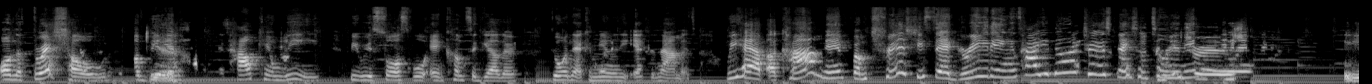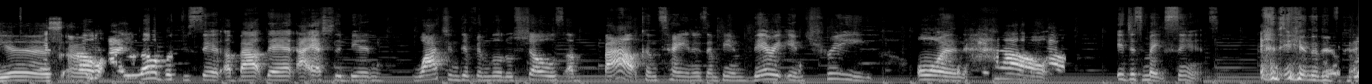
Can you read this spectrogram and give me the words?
on the threshold of being yeah. homeless, how can we be resourceful and come together doing that community economics? We have a comment from Trish. She said, "Greetings. How you doing, Trish? Thanks for tuning hey, in." Yes. Um, oh, I love what you said about that. I actually been watching different little shows about containers and being very intrigued on how it just makes sense. At the end of the day.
